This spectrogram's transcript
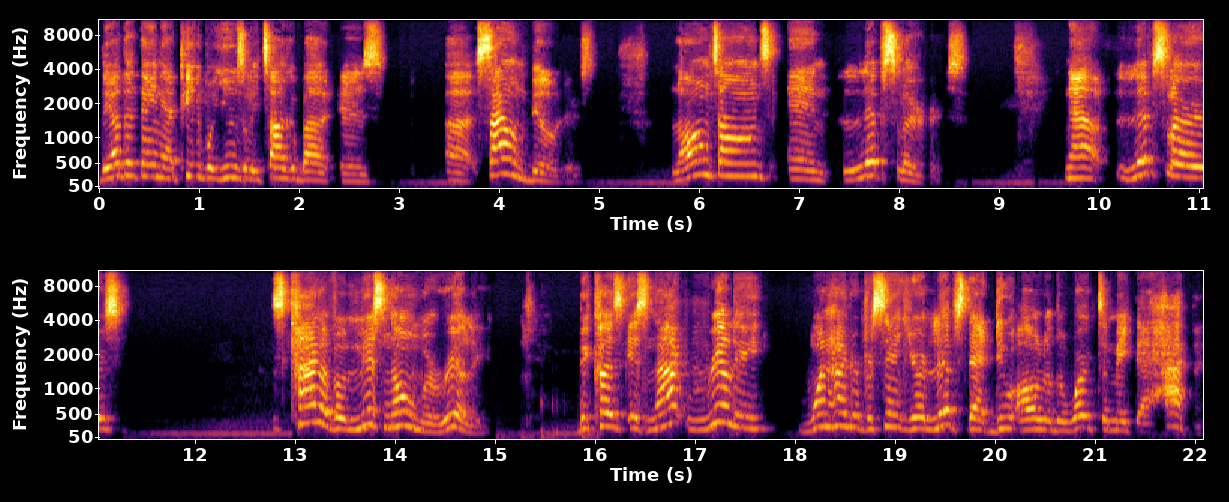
the other thing that people usually talk about is uh, sound builders, long tones and lip slurs. Now, lip slurs is kind of a misnomer, really, because it's not really 100% your lips that do all of the work to make that happen.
